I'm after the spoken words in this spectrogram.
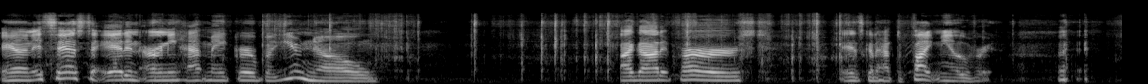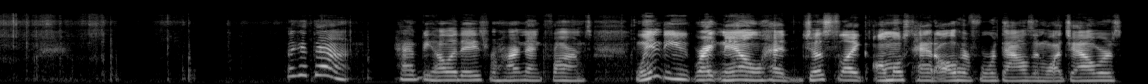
And it says to Ed and Ernie Hatmaker, but you know. I got it first. Ed's going to have to fight me over it. Look at that. Happy holidays from Hardnack Farms. Wendy right now had just like almost had all her 4,000 watch hours.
